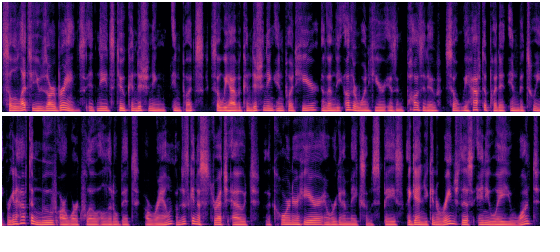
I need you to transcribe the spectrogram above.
So let's use our brains. It needs two conditioning inputs. So we have a conditioning input here, and then the other one here is in positive. So we have to put it in between. We're going to have to move our workflow a little bit around. I'm just going to stretch out the corner here, and we're going to make some space. Again, you can arrange this any way you want.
